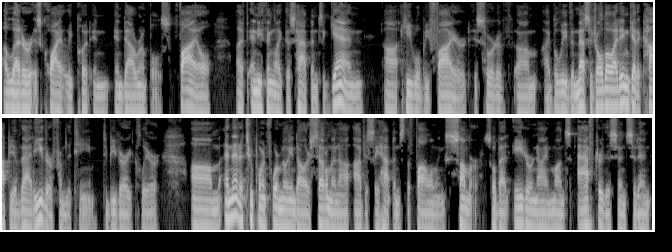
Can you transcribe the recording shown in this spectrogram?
A letter is quietly put in in Dalrymple's file if anything like this happens again, uh, he will be fired, is sort of, um, I believe, the message. Although I didn't get a copy of that either from the team, to be very clear. Um, and then a $2.4 million settlement obviously happens the following summer. So, about eight or nine months after this incident,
